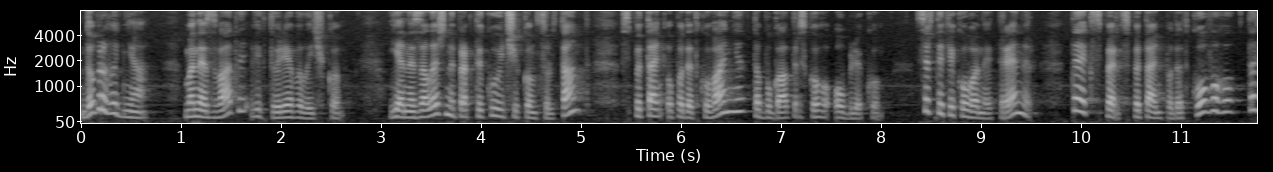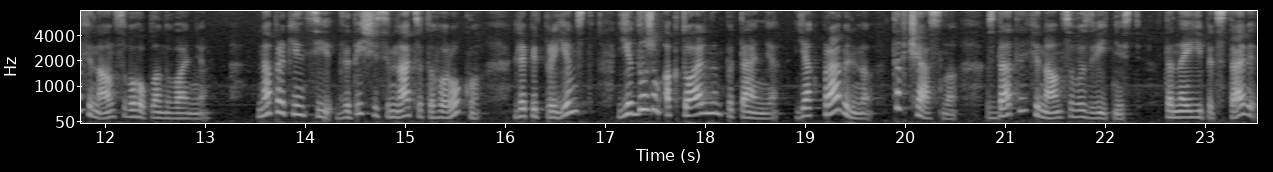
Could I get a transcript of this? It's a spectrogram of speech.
Доброго дня! Мене звати Вікторія Величко. Я незалежний практикуючий консультант з питань оподаткування та бухгалтерського обліку, сертифікований тренер та експерт з питань податкового та фінансового планування. Наприкінці 2017 року для підприємств є дуже актуальним питання, як правильно та вчасно здати фінансову звітність та на її підставі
